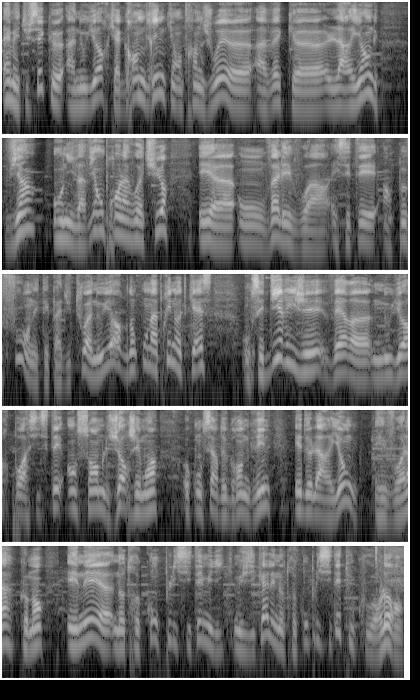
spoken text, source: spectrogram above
Eh, mais tu sais qu'à New York, il y a Grant Green qui est en train de jouer euh, avec euh, Larry Young. Viens, on y va, viens, on prend la voiture et euh, on va les voir. Et c'était un peu fou, on n'était pas du tout à New York. Donc on a pris notre caisse, on s'est dirigé vers euh, New York pour assister ensemble, George et moi, au concert de Grant Green et de Larry Young. Et voilà comment est née euh, notre complicité mu- musicale et notre complicité tout court. Laurent,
